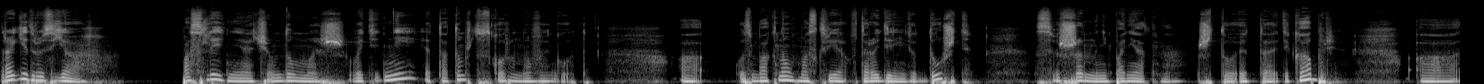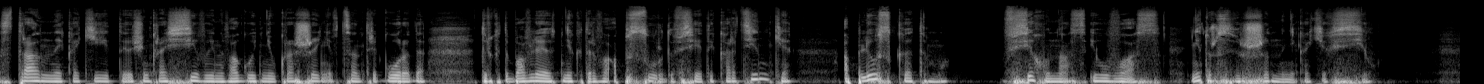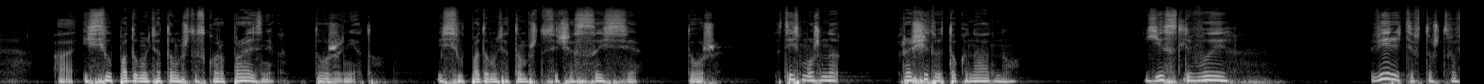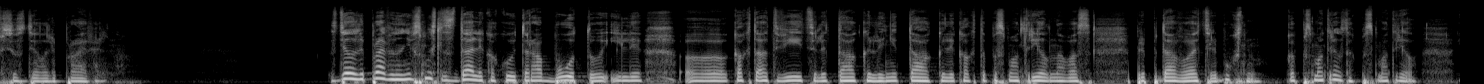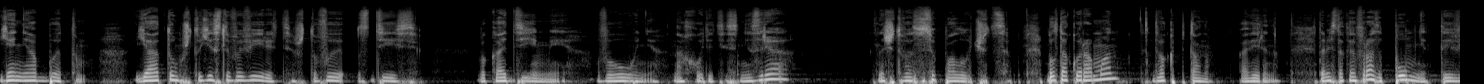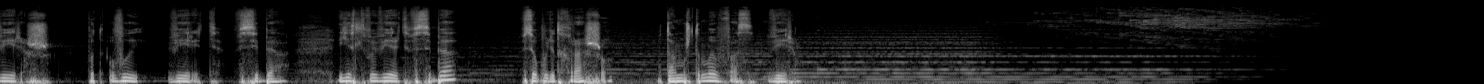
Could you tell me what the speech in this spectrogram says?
Дорогие друзья, последнее, о чем думаешь в эти дни, это о том, что скоро Новый год. А за окном в Москве второй день идет дождь. Совершенно непонятно, что это декабрь. А, странные какие-то очень красивые новогодние украшения в центре города только добавляют некоторого абсурда всей этой картинки. А плюс к этому у всех у нас и у вас нет уже совершенно никаких сил. А, и сил подумать о том, что скоро праздник, тоже нету. И сил подумать о том, что сейчас сессия, тоже. Здесь можно рассчитывать только на одно. Если вы верите в то, что вы все сделали правильно, сделали правильно не в смысле сдали какую-то работу или э, как-то ответили так или не так, или как-то посмотрел на вас преподаватель, бог с ним, как посмотрел, так посмотрел. Я не об этом. Я о том, что если вы верите, что вы здесь, в академии, в ИОНе находитесь не зря, значит, у вас все получится. Был такой роман «Два капитана» Каверина. Там есть такая фраза «Помни, ты веришь». Вот вы верите в себя. И если вы верите в себя, все будет хорошо, потому что мы в вас верим.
